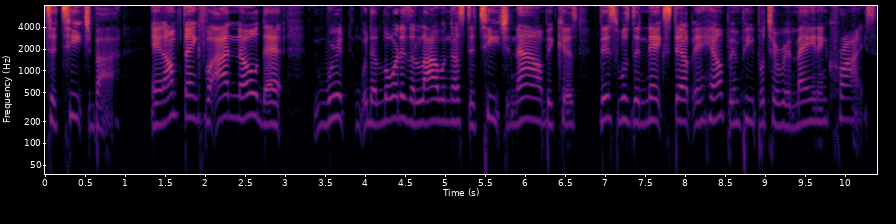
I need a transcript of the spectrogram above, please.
to teach by. And I'm thankful. I know that we're the Lord is allowing us to teach now because this was the next step in helping people to remain in Christ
